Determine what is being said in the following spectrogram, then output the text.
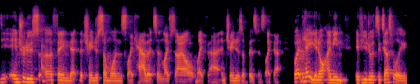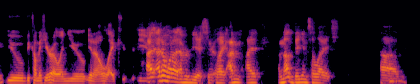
introduce a thing that that changes someone's like habits and lifestyle like that, and changes a business like that but hey, you know, I mean, if you do it successfully, you become a hero, and you, you know, like. You, I, I don't want to ever be a hero. Like I'm, I, I'm not big into like, um,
